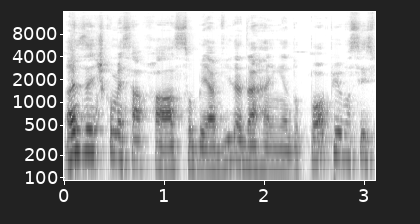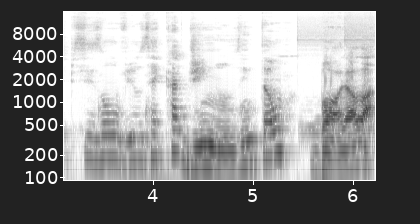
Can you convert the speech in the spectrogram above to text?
antes da gente começar a falar sobre a vida da rainha do pop, vocês precisam ouvir os recadinhos. Então, bora lá.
